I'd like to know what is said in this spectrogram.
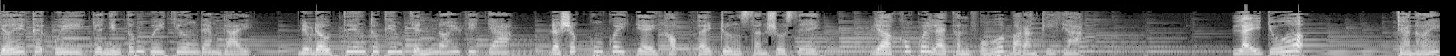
với cái uy cho những tấm huy chương đem lại. Điều đầu tiên tôi kim chỉnh nói với cha là sẽ không quay về học tại trường San Jose và không quay lại thành phố Barranquilla. Lạy Chúa! Cha nói.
